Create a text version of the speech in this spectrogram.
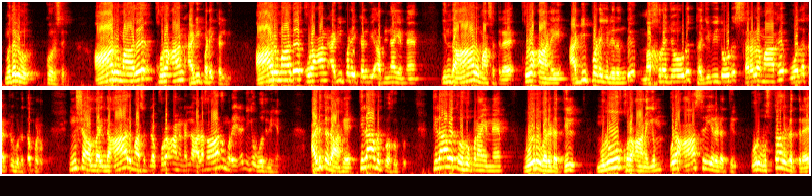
முதல் கோர்ஸ். ஆறு மாத குரான் அடிப்படை கல்வி. ஆறு மாத குரான் அடிப்படை கல்வி அப்படின்னா என்ன? இந்த ஆறு மாசத்துல குர்ஆனை அடிப்படையிலிருந்து மஹ்ரஜோடு தஜ்வீதோடு சரளமாக ஓத கற்றுக் கொடுக்கப்படும் இன்ஷா அல்லா இந்த ஆறு மாசத்துல குரானை நல்ல அழகான முறையில நீங்க ஓதுவீங்க. அடுத்ததாக திலாவத் வகுப்பு. திலாவத் வகுப்புனா என்ன? ஒரு வருடத்தில் முழு குர்ஆனையும் ஒரு ஆசிரியரிடத்தில் ஒரு உஸ்தாதிடத்துல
